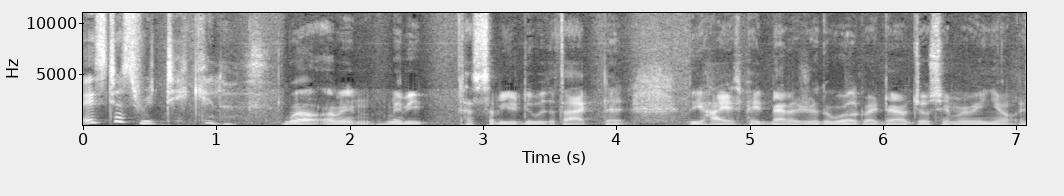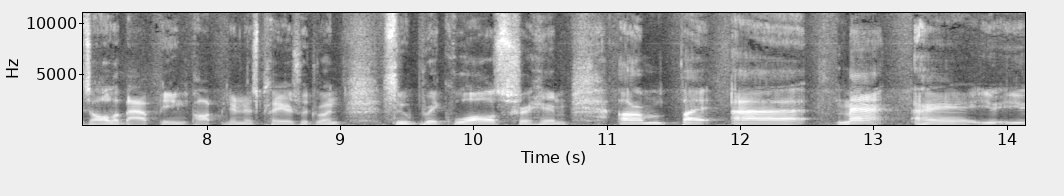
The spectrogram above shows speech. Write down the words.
It's just ridiculous. Well i mean maybe has something to do with the fact that the highest paid manager in the world right now jose mourinho is all about being popular and his players would run through brick walls for him. Um, but uh, matt you, you,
